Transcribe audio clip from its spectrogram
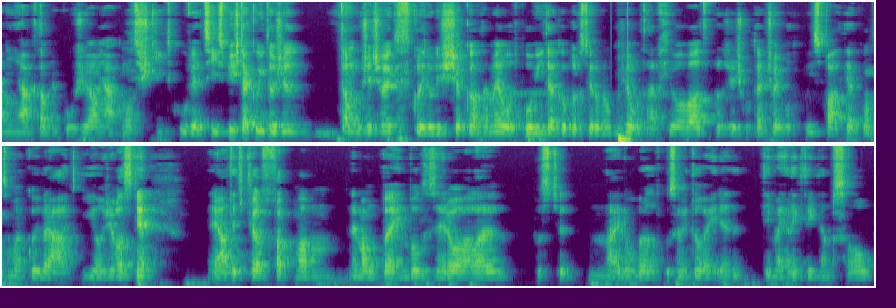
Ani nějak tam nepoužívám nějak moc štítků věcí. Spíš takový to, že tam může člověk v klidu, když jako na ten mail odpoví, tak ho prostě rovnou může odarchivovat, protože když mu ten člověk odpoví zpátky, jak on se mu jako vrátí. Jo, že vlastně já teďka fakt mám, nemám úplně inbox zero, ale prostě na jednu obrazovku se mi to vejde, ty maily, které tam jsou,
